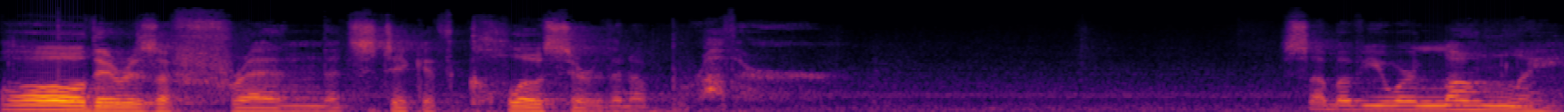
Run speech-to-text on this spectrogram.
Oh, there is a friend that sticketh closer than a brother. Some of you are lonely.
